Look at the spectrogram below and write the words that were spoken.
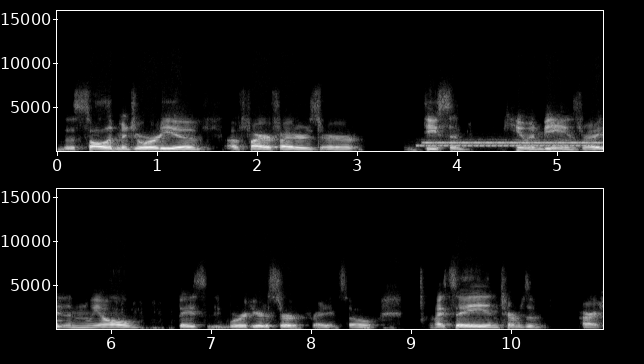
the solid majority of, of firefighters are decent human beings, right? And we all basically, we're here to serve, right? So I'd say in terms of our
